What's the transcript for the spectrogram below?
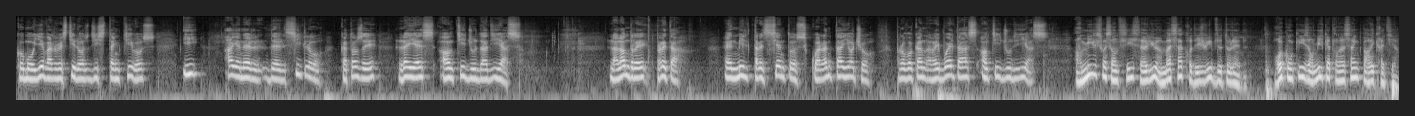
como llevar vestidos distintivos y hay en el del siglo XIV leyes antijudadías. La Landre Preta en 1348 provocan revueltas antijudías. En 1066 a lieu un massacre des Juifs de Tolède, reconquise en 1085 par les chrétiens.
